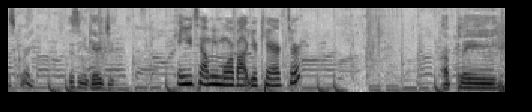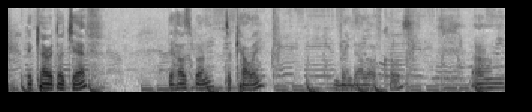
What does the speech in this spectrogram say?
It's great. It's engaging. Can you tell me more about your character? I play the character Jeff, the husband to Kelly, Vandella, of course. Um,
